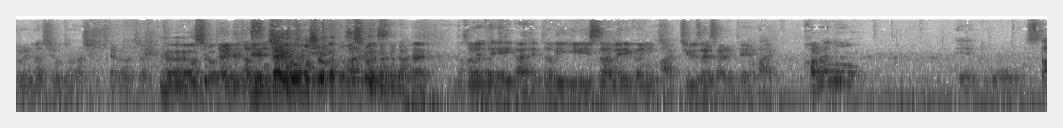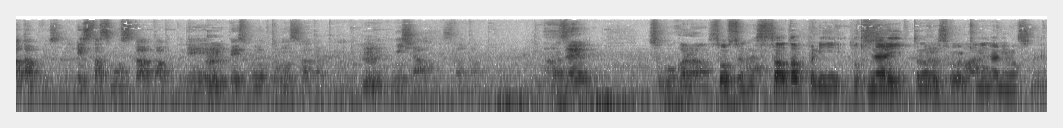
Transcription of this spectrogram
ろいろな仕事の話聞きたくなっちゃう。面白い。だいぶや線だいぶ面白かった面白いですね。はい。それで、えっと、イギリス、アメリカにはい。駐在されて、はい。からの、えー、とスタートアップですね。レスタスもスタートアップで、うん。ベースコネクトもスタートアップなので、うん。2社スタートアッなぜそこから、そうですよね。スタートアップにいきなり行ったのがすごい気になりますね。プ。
